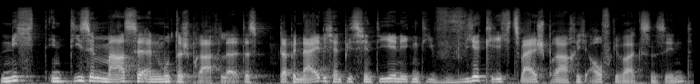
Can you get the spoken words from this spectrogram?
nicht in diesem Maße ein Muttersprachler. Das, da beneide ich ein bisschen diejenigen, die wirklich zweisprachig aufgewachsen sind.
